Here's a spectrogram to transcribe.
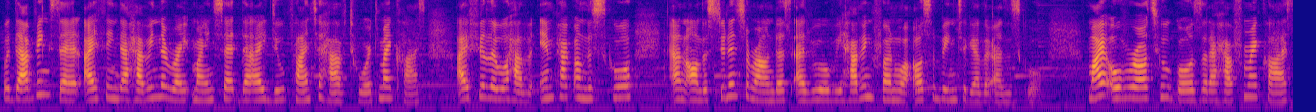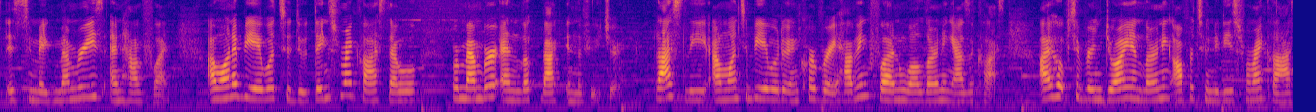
With that being said, I think that having the right mindset that I do plan to have towards my class, I feel it will have an impact on the school and on the students around us as we will be having fun while also being together as a school. My overall two goals that I have for my class is to make memories and have fun. I want to be able to do things for my class that will remember and look back in the future. Lastly, I want to be able to incorporate having fun while learning as a class. I hope to bring joy and learning opportunities for my class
